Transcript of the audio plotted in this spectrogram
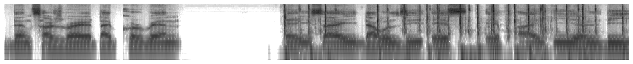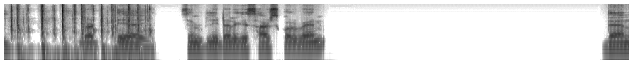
দেন সার্চ বারে টাইপ করবেন HIGGSFIELD.AI সিম্পলি এটা লিখে সার্চ করবেন। দেন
